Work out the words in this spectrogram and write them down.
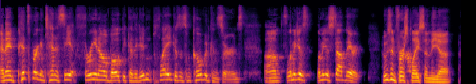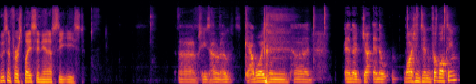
and then Pittsburgh and Tennessee at 3 0 both because they didn't play because of some COVID concerns. Um, so let me just let me just stop there. Who's in first place in the uh, Who's in first place in the NFC East? Uh, geez, I don't know, Cowboys and uh, and the and the Washington football team,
